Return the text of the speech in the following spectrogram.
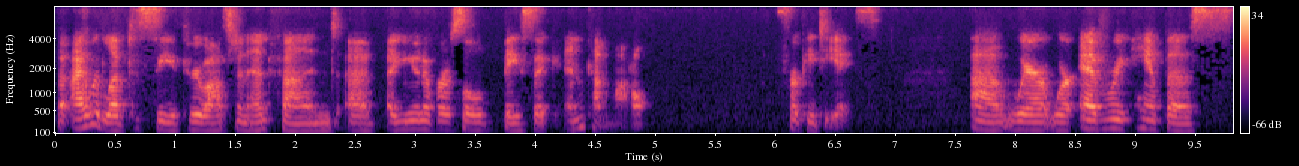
But I would love to see through Austin Ed Fund a, universal basic income model for PTAs, uh, where where every campus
